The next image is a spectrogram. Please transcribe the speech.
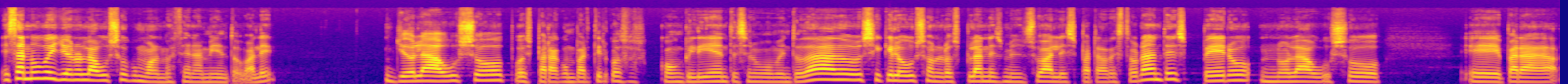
Esa nube yo no la uso como almacenamiento, ¿vale? Yo la uso pues para compartir cosas con clientes en un momento dado, sí que lo uso en los planes mensuales para restaurantes, pero no la uso eh, para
